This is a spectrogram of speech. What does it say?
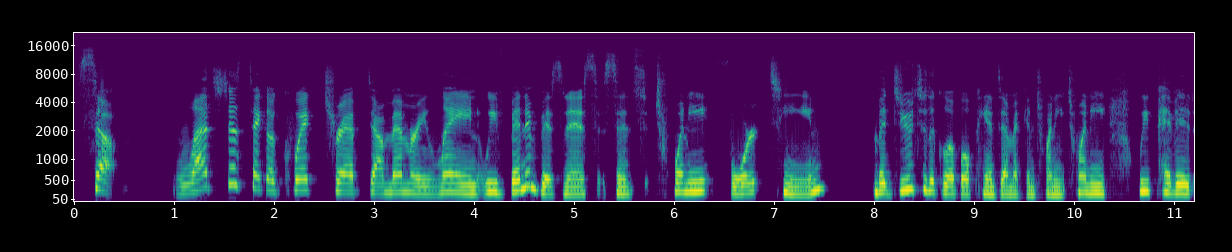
So let's just take a quick trip down memory lane. We've been in business since 2014. But due to the global pandemic in 2020, we pivot,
